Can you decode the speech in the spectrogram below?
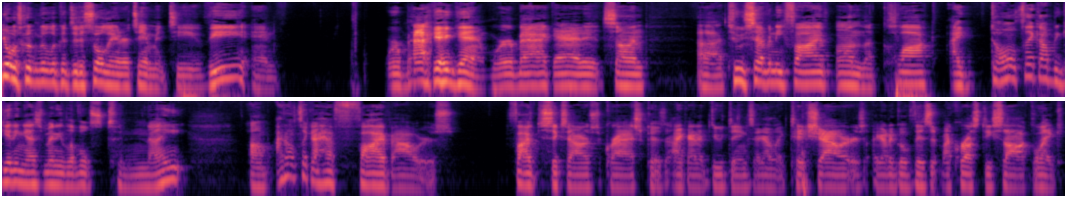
Yo, what's cooking? Look into the Solely Entertainment TV, and we're back again. We're back at it, son. Uh, 275 on the clock. I don't think I'll be getting as many levels tonight. Um, I don't think I have five hours, five to six hours to crash because I gotta do things. I gotta like take showers. I gotta go visit my crusty sock. Like,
